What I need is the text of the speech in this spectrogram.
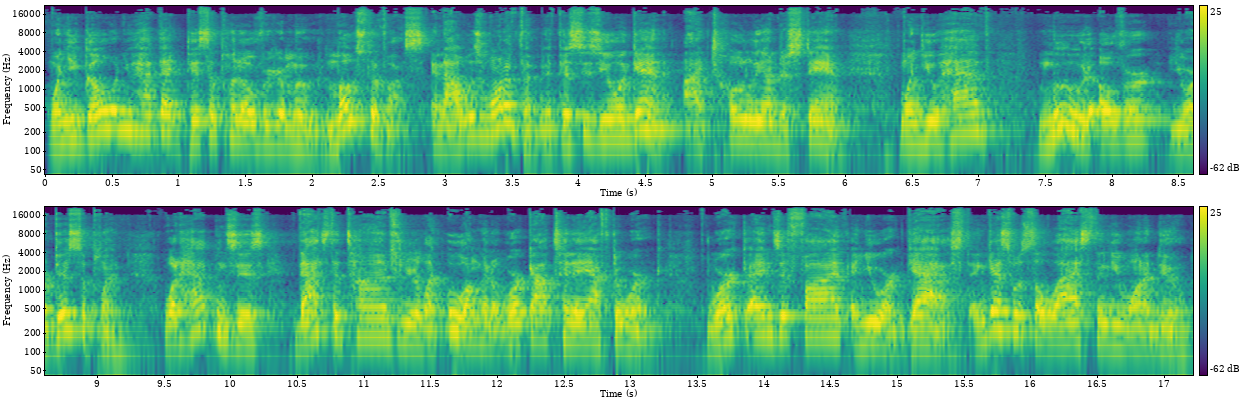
When you go and you have that discipline over your mood, most of us, and I was one of them, if this is you again, I totally understand. When you have mood over your discipline. What happens is that's the times when you're like, ooh, I'm gonna work out today after work. Work ends at five and you are gassed. And guess what's the last thing you wanna do?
